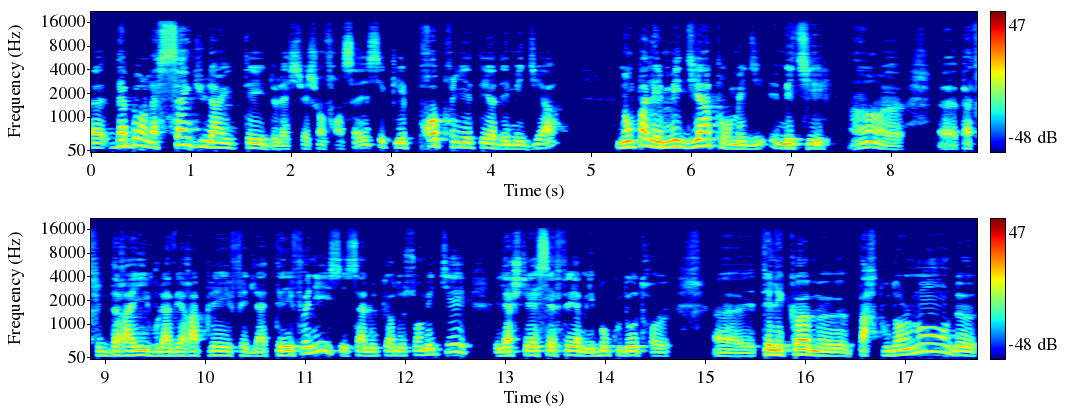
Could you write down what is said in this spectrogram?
Euh, d'abord, la singularité de la situation française, c'est que les propriétaires des médias n'ont pas les médias pour métier. Hein, euh, euh, Patrick Drahi, vous l'avez rappelé, fait de la téléphonie, c'est ça le cœur de son métier. Il a acheté SFR, mais beaucoup d'autres euh, télécoms euh, partout dans le monde.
